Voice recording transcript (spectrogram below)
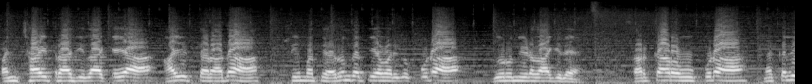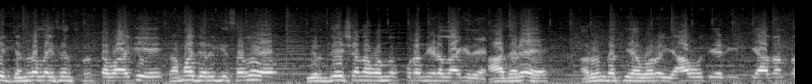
ಪಂಚಾಯತ್ ರಾಜ್ ಇಲಾಖೆಯ ಆಯುಕ್ತರಾದ ಶ್ರೀಮತಿ ಅರುಂಧತಿ ಅವರಿಗೂ ಕೂಡ ದೂರು ನೀಡಲಾಗಿದೆ. ಸರ್ಕಾರವು ಕೂಡ ನಕಲಿ ಜನರಲ್ ಲೈಸೆನ್ಸ್ ವಿರುದ್ಧವಾಗಿ ಕ್ರಮ ಜರುಗಿಸಲು ನಿರ್ದೇಶನವನ್ನು ಕೂಡ ನೀಡಲಾಗಿದೆ. ಆದರೆ ಅರುಂಧತಿ ಅವರು ಯಾವುದೇ ರೀತಿಯಾದಂತ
